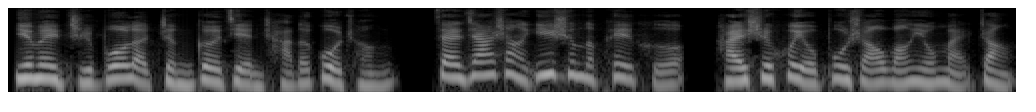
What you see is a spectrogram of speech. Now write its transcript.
因为直播了整个检查的过程，再加上医生的配合，还是会有不少网友买账。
